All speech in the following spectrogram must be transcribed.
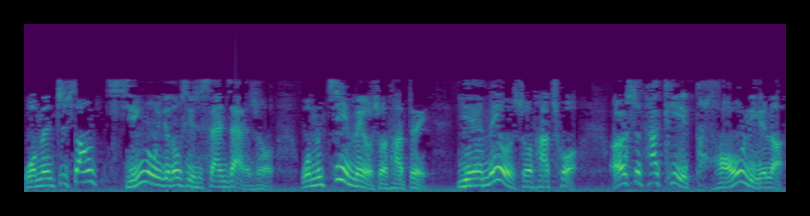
我们当形容一个东西是山寨的时候，我们既没有说它对，也没有说他错，而是他可以逃离了、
